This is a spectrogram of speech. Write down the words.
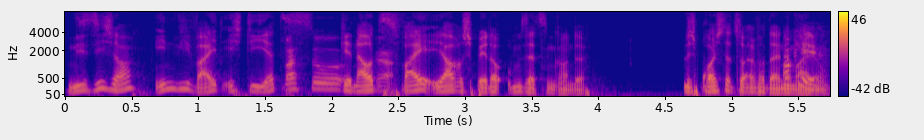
nie sicher, inwieweit ich die jetzt so- genau ja. zwei Jahre später umsetzen konnte. Und ich bräuchte dazu einfach deine Okay. Meinung.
